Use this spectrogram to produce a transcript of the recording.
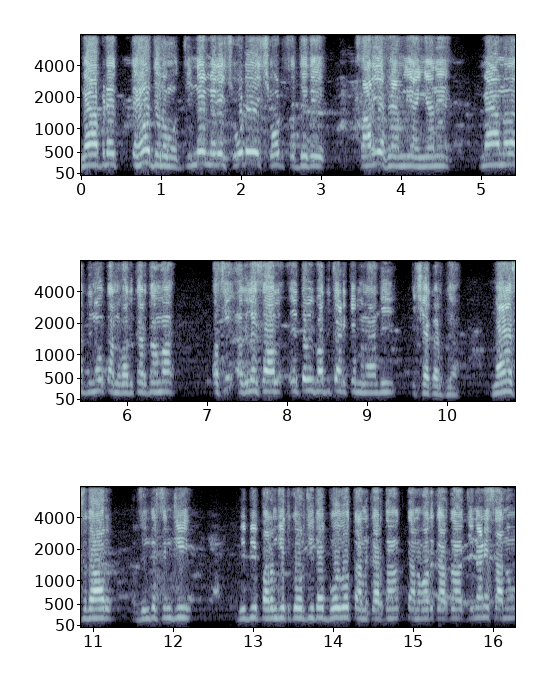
ਮੈਂ ਆਪਣੇ ਤਹਿਓ ਦਿਲੋਂ ਜਿੰਨੇ ਮੇਰੇ ਛੋਟੇ ਛੋਟ ਸੱਦੇ ਦੇ ਸਾਰੀਆਂ ਫੈਮਲੀਆਂ ਆਈਆਂ ਨੇ। ਮੈਂ ਉਹਨਾਂ ਦਾ ਦਿਲੋਂ ਧੰਨਵਾਦ ਕਰਦਾ ਹਾਂ ਅਸੀਂ ਅਗਲੇ ਸਾਲ ਇਹ ਤੋਂ ਵੀ ਵੱਧ ਚੜ ਕੇ ਮਨਾਉਣ ਦੀ ਇੱਛਾ ਕਰਦੇ ਹਾਂ। ਮੈਂ ਸਰਦਾਰ ਰਜਿੰਦਰ ਸਿੰਘ ਜੀ ਬੀਬੀ ਪਰਮਜੀਤ ਕੌਰ ਜੀ ਦਾ ਬਹੁਤ ਬਹੁਤ ਧੰਨ ਕਰਦਾ ਧੰਨਵਾਦ ਕਰਦਾ ਜਿਨ੍ਹਾਂ ਨੇ ਸਾਨੂੰ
